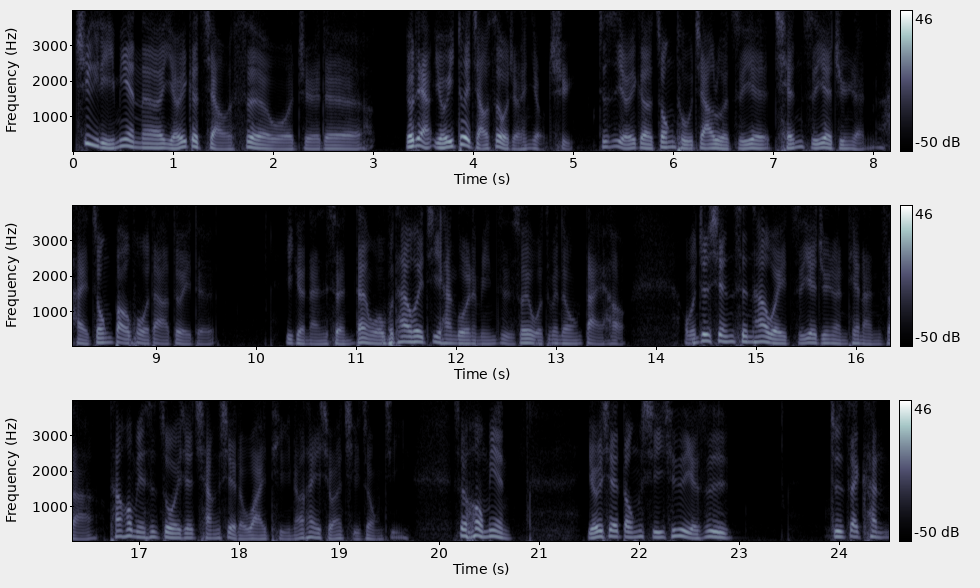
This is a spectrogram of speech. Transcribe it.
剧里面呢，有一个角色，我觉得有两有一对角色，我觉得很有趣，就是有一个中途加入的职业前职业军人海中爆破大队的。一个男生，但我不太会记韩国人的名字，所以我这边都用代号。我们就先称他为职业军人天然渣。他后面是做一些枪械的 YT，然后他也喜欢起重机，所以后面有一些东西其实也是就是在看。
